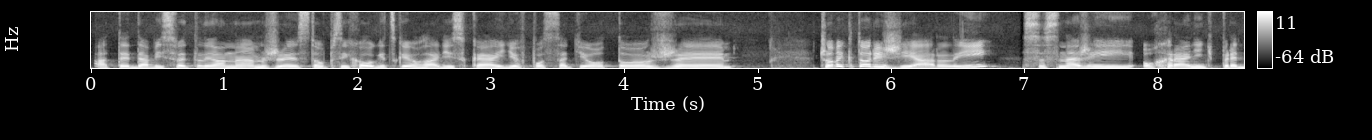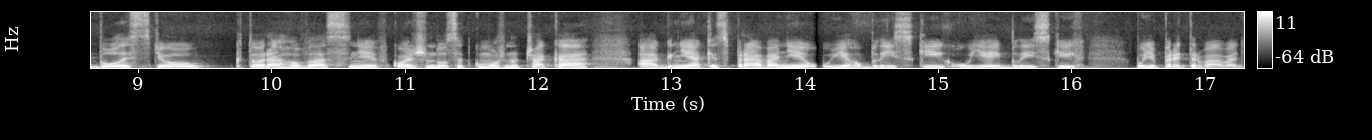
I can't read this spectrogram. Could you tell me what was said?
a teda vysvetlila nám, že z toho psychologického hľadiska ide v podstate o to, že človek, ktorý žiarli, sa snaží ochrániť pred bolesťou, ktorá ho vlastne v konečnom dôsledku možno čaká, ak nejaké správanie u jeho blízkych, u jej blízkych bude pretrvávať.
